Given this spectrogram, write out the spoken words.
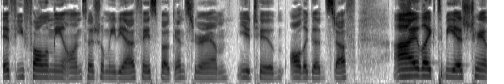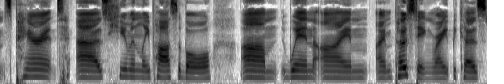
if you follow me on social media, Facebook, Instagram, YouTube, all the good stuff, I like to be as transparent as humanly possible um, when I'm I'm posting, right? Because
